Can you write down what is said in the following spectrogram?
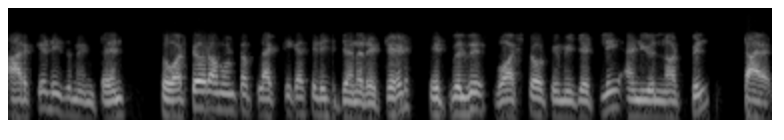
arcade is maintained. So whatever amount of lactic acid is generated, it will be washed out immediately and you will not feel tired.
